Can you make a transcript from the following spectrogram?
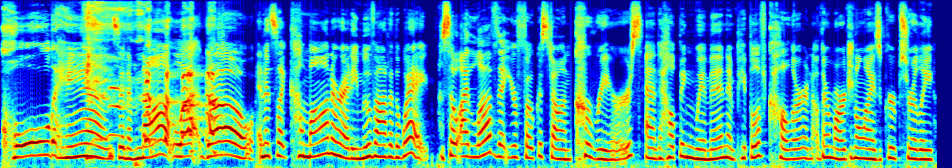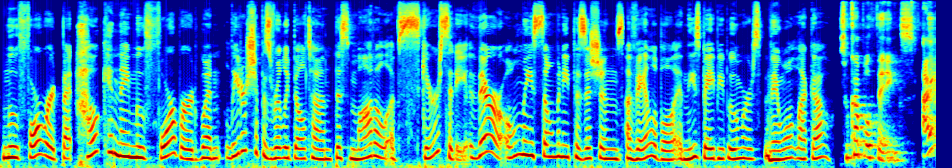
cold hands and have not let go. And it's like, come on already, move out of the way. So I love that you're focused on careers and helping women and people of color and other marginalized groups really move forward. But how can they move forward when leadership is really built on this model of scarcity? There are only so many positions available, and these baby boomers, they won't let go. So, a couple things. I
